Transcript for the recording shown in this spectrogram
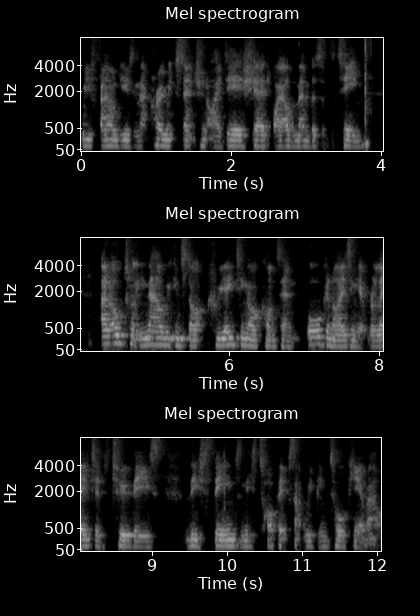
we've found using that Chrome extension, ideas shared by other members of the team. And ultimately now we can start creating our content, organizing it related to these these themes and these topics that we've been talking about.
